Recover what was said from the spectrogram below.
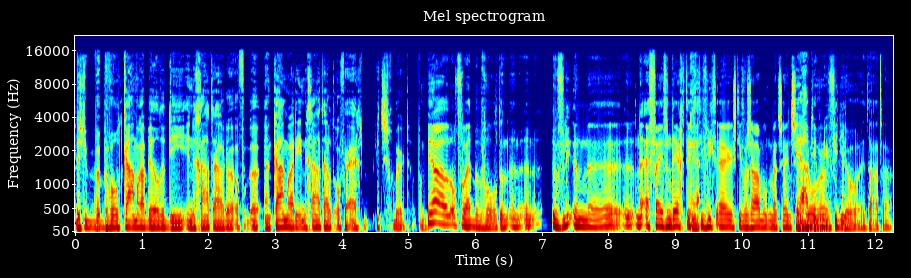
Dus je, bijvoorbeeld camerabeelden die in de gaten houden, of eh, een camera die in de gaten houdt of er ergens iets gebeurt. Op een... Ja, of we hebben bijvoorbeeld een, een, een, een, vlie- een, eh, een F-35, Ja. die vliegt ergens, die verzamelt met zijn Ja, sensoren manier, videodata.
